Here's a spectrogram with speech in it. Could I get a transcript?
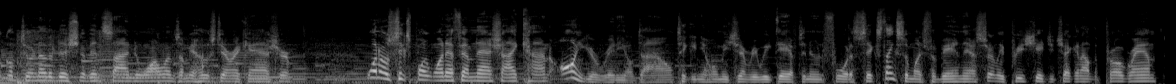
welcome to another edition of Inside New Orleans. I'm your host, Eric Asher. 106.1 FM Nash Icon on your radio dial, taking you home each and every weekday afternoon, 4 to 6. Thanks so much for being there. Certainly appreciate you checking out the program.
